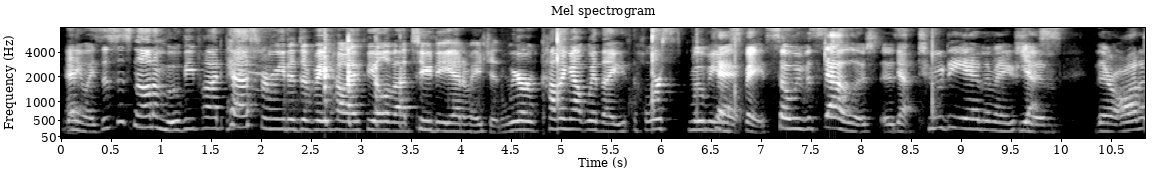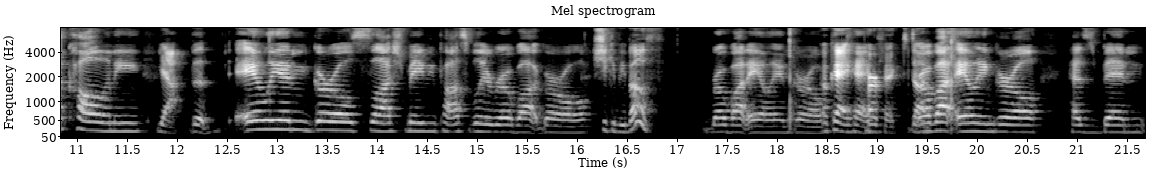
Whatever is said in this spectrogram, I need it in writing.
Yeah. Anyways, this is not a movie podcast for me to debate how I feel about 2D animation. We're coming up with a horse movie in space. So we've established it's Yeah. 2D animation. Yes. They're on a colony. Yeah. The alien girl slash maybe possibly a robot girl. She could be both. Robot alien girl. Okay, perfect. Done. Robot alien girl has been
